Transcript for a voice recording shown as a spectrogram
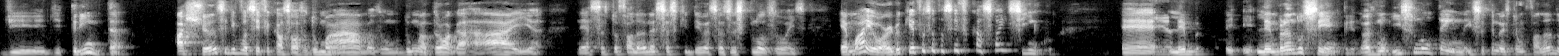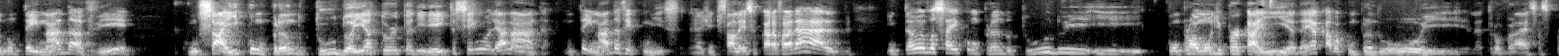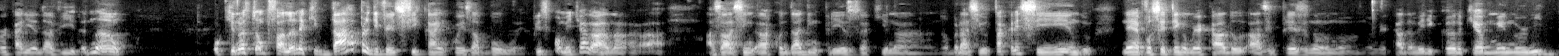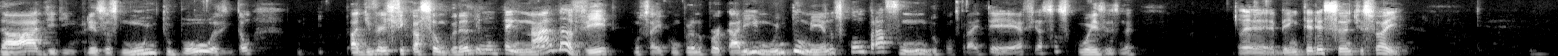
de, de 30, a chance de você ficar sócio de uma Amazon, de uma droga raia, né, estou falando essas que deu essas explosões, é maior do que você, você ficar só em 5. É, lembrando sempre, nós não, isso não tem, isso que nós estamos falando não tem nada a ver com sair comprando tudo aí à torta à direita sem olhar nada. Não tem nada a ver com isso. Né? A gente fala isso, o cara fala, ah, então eu vou sair comprando tudo e, e comprar um monte de porcaria. Daí acaba comprando Oi, Eletrobras, essas porcarias da vida. Não. O que nós estamos falando é que dá para diversificar em coisa boa, principalmente agora. A, as, a quantidade de empresas aqui na, no Brasil está crescendo, né? Você tem o mercado, as empresas no, no, no, mercado americano, que é uma enormidade de empresas muito boas. Então, a diversificação grande não tem nada a ver com sair comprando porcaria e muito menos comprar fundo, comprar ETF, essas coisas, né? É, é bem interessante isso aí.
